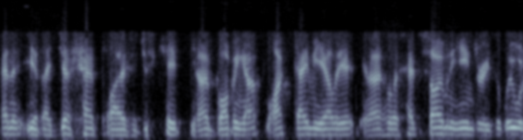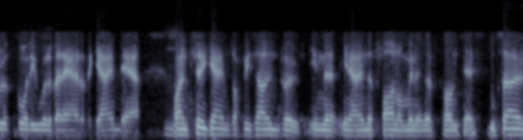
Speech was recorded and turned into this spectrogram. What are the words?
and yeah, they just have players who just keep, you know, bobbing up, like Jamie Elliott, you know, who has had so many injuries that we would have thought he would have been out of the game now. Mm. Won two games off his own boot in the, you know, in the final minute of the contest. And so,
